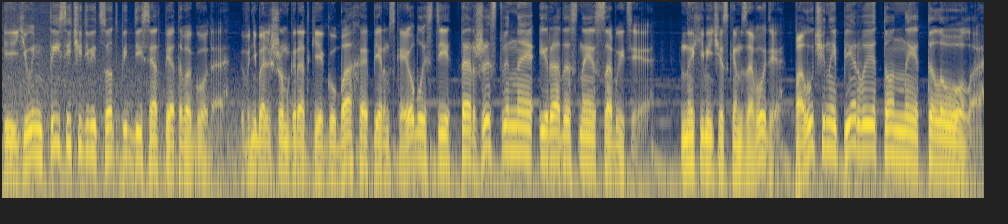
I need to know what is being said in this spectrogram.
Июнь 1955 года. В небольшом городке Губаха Пермской области торжественное и радостное событие. На химическом заводе получены первые тонны толуола,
